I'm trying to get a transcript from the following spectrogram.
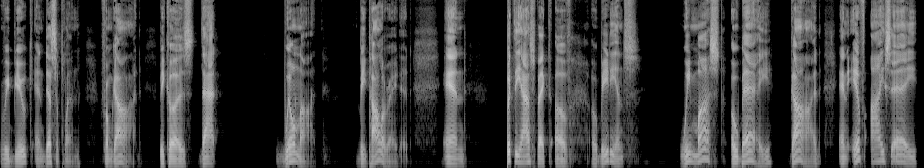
rebuke and discipline from God because that will not be tolerated. And with the aspect of obedience, we must obey God. And if I say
